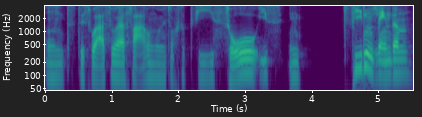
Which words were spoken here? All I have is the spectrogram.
Und das war auch so eine Erfahrung, wo ich gedacht habe, wieso ist in vielen Ländern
